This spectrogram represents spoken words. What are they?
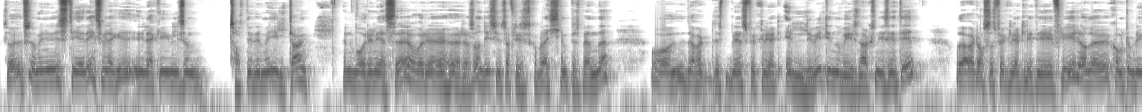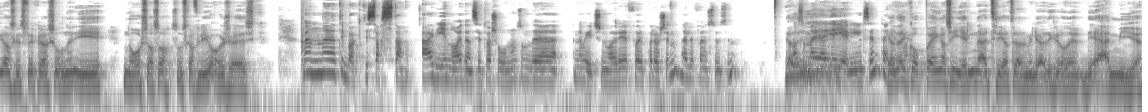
Så som investering så vil jeg ikke, vil jeg ikke liksom tatt i det med ildtang. Men våre lesere og våre hørere og sånn, de syns at flyselskapet er kjempespennende. Og det, vært, det ble spekulert ellevilt i Norwegian-aksjen i sin tid. Og det har vært også spekulert litt i Flyr, og det kommer til å bli ganske spekulasjoner i Norse også, som skal fly oversjøisk. Men uh, tilbake til SAS, da. Er de nå i den situasjonen som det Norwegian var i for et par år siden, eller for en stund siden? Ja, altså med gjelden sin, tenker jeg. Ja, det er et godt poeng. Altså, gjelden er 33 milliarder kroner. Det er mye.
